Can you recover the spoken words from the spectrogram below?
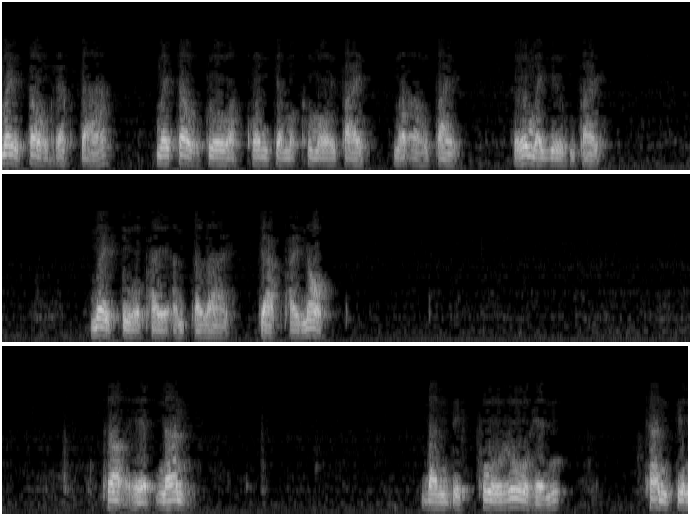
ไม่ต้องรักษา ไม่ต้องกลัวคนจะมาขโมยไป มาเอาไป หรือมายืมไป ไม่ตัวภัยอันตรายจากภายนอก เพราะเหตุนั้น บัณฑิตผู้รู้เห็น ท่านจึง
